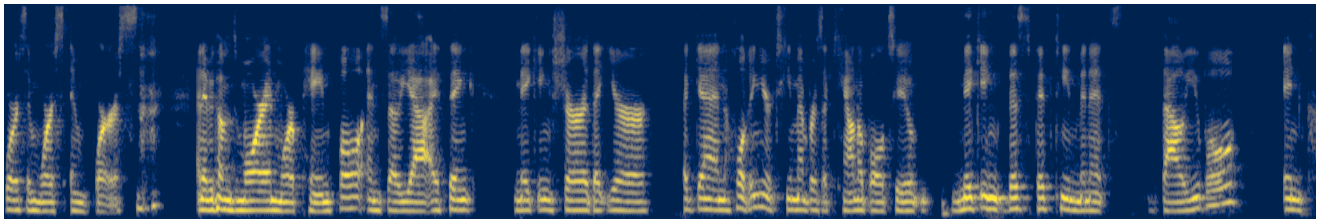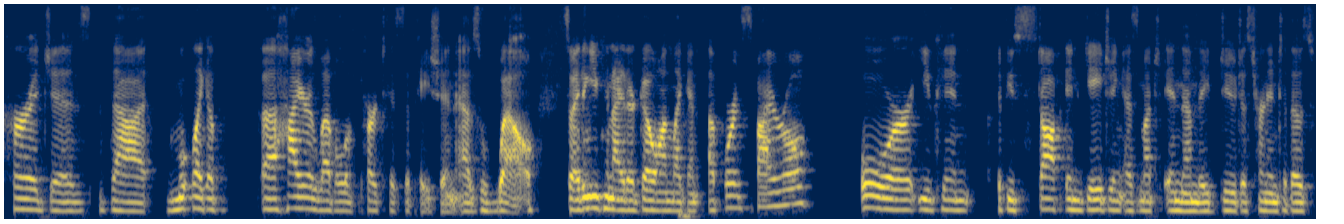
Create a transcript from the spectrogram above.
worse and worse and worse and it becomes more and more painful and so yeah i think making sure that you're again holding your team members accountable to making this 15 minutes valuable encourages that like a, a higher level of participation as well so i think you can either go on like an upward spiral or you can if you stop engaging as much in them they do just turn into those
